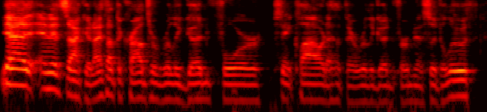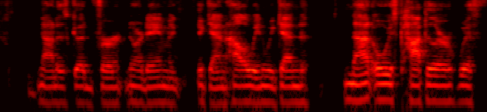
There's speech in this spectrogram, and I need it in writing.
Yeah, and it's not good. I thought the crowds were really good for St. Cloud. I thought they were really good for Minnesota Duluth not as good for Notre Dame. Again, Halloween weekend, not always popular with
